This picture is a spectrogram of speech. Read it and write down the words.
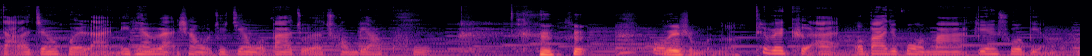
打了针回来。那天晚上我就见我爸坐在床边哭，为什么呢？特别可爱。我爸就跟我妈边说边哭，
